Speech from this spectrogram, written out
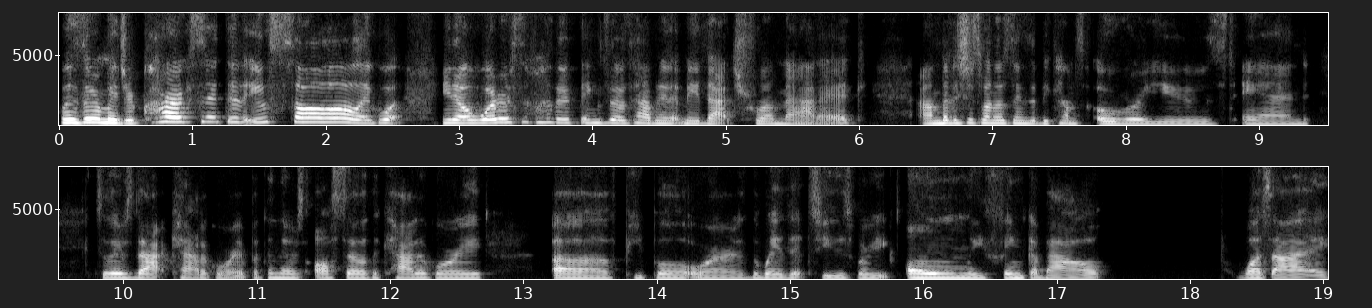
was there a major car accident that you saw? Like, what, you know, what are some other things that was happening that made that traumatic? Um, but it's just one of those things that becomes overused. And so there's that category. But then there's also the category of people or the way that's used where you only think about was I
